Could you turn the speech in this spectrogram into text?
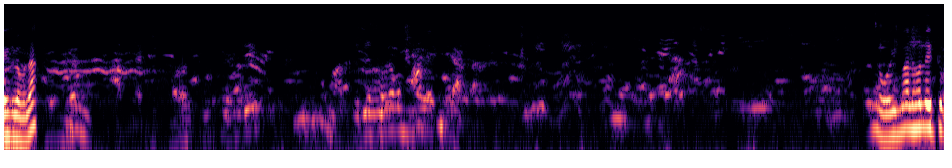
এগুলো না? ওই মাল হলে একটু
